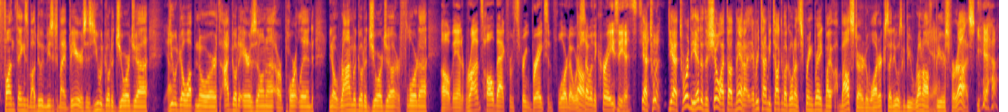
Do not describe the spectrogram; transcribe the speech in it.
fun things about doing music to my beers is you would go to Georgia, Yeah. you would go up north, I'd go to Arizona or Portland, you know, Ron would go to Georgia or Florida. oh man, Ron's haulback from spring breaks in Florida were Oh. some of the craziest. Yeah, toward, yeah, toward the end of the show, I thought, man, I, every time he talked about going on spring break, my mouth started to water because I knew it was going to be runoff Yeah. beers for us. Yeah.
